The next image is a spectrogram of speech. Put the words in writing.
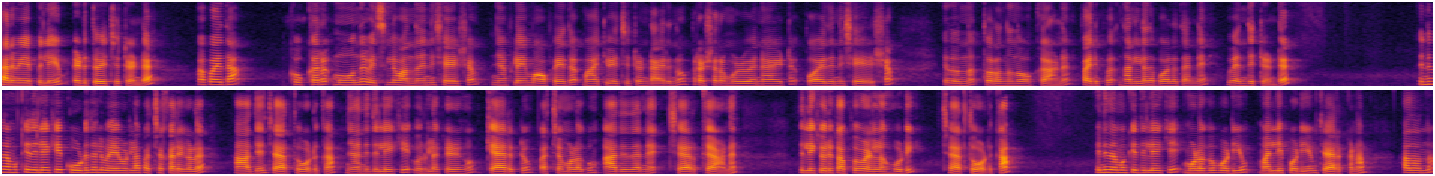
കറിവേപ്പിലയും എടുത്തു വെച്ചിട്ടുണ്ട്. അപ്പോൾ ഇതാ കുക്കർ മൂന്ന് വിസിൽ വന്നതിന് ശേഷം ഞാൻ ഫ്ലെയിം ഓഫ് ചെയ്ത് മാറ്റി വെച്ചിട്ടുണ്ടായിരുന്നു. പ്രഷർ മുഴുവനായിട്ട് പോയതിന് ശേഷം ഇതൊന്ന് തുറന്ന് നോക്കുകയാണ്. പരിപ്പ് നല്ലതുപോലെ തന്നെ വെന്തിട്ടുണ്ട്. ഇനി നമുക്കിതിലേക്ക് കൂടുതൽ വേവുള്ള പച്ചക്കറികൾ ആദ്യം ചേർത്ത് കൊടുക്കാം. ഞാനിതിലേക്ക് ഉരുളക്കിഴങ്ങും ക്യാരറ്റും പച്ചമുളകും ആദ്യം തന്നെ ചേർക്കുകയാണ്. ഇതിലേക്ക് ഒരു കപ്പ് വെള്ളം കൂടി ചേർത്ത് കൊടുക്കാം. ഇനി നമുക്കിതിലേക്ക് മുളക് പൊടിയും മല്ലിപ്പൊടിയും ചേർക്കണം. അതൊന്ന്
